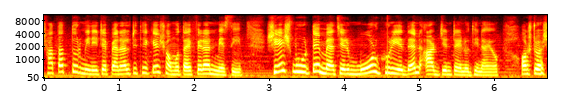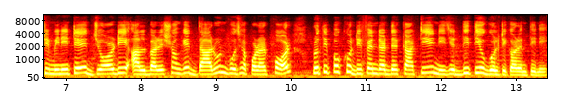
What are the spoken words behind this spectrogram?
সাতাত্তর মিনিটে পেনাল্টি থেকে সমতায় ফেরান মেসি। শেষ মুহূর্তে ম্যাচের মোড় ঘুরিয়ে দেন আর্জেন্টাইন অধিনায়ক। অষ্টআশি মিনিটে জর্ডি আলবারের সঙ্গে দারুণ বোঝাপড়ার পর প্রতিপক্ষ ডিফেন্ডারদের কাটিয়ে নিজের দ্বিতীয় গোলটি করেন তিনি।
